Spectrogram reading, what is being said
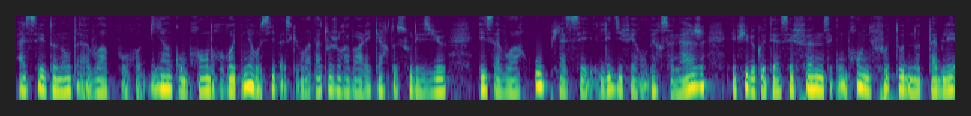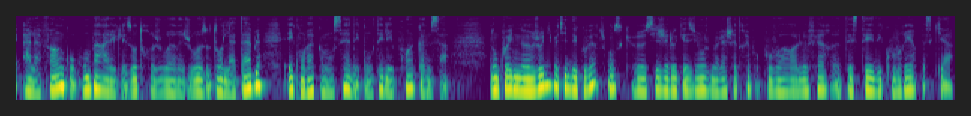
assez étonnante à avoir pour bien comprendre, retenir aussi parce qu'on va pas toujours avoir les cartes sous les yeux et savoir où placer les différents personnages. Et puis le côté assez fun, c'est qu'on prend une photo de notre tablé à la fin, qu'on compare avec les autres joueurs et joueuses autour de la table et qu'on va commencer à décompter les points comme ça. Donc ouais, une jolie petite découverte. Je pense que si j'ai l'occasion, je me l'achèterai pour pouvoir le faire tester et découvrir parce qu'il y a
